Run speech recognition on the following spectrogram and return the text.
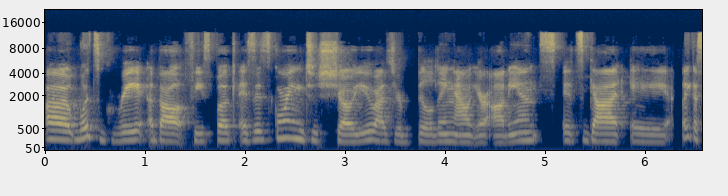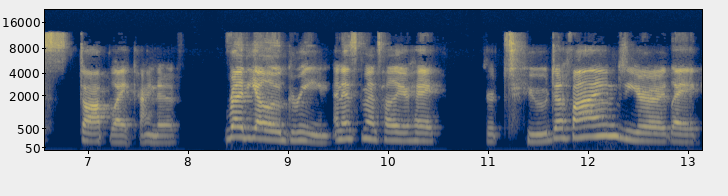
Uh, what's great about Facebook is it's going to show you as you're building out your audience. It's got a like a stoplight kind of red, yellow, green. And it's going to tell you, hey, you're too defined. You're like,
